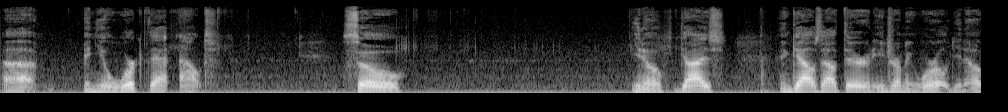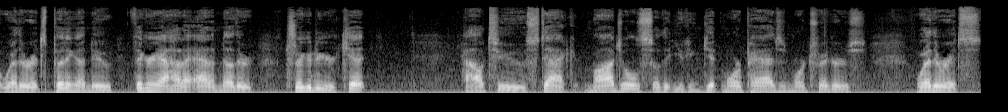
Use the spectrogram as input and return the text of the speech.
Uh, and you'll work that out. So, you know, guys and gals out there in e-drumming world, you know, whether it's putting a new, figuring out how to add another trigger to your kit, how to stack modules so that you can get more pads and more triggers, whether it's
